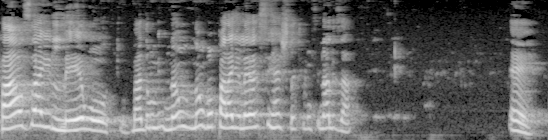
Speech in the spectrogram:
Pausa e lê o outro. Mas não, não, não vou parar de ler esse restante, vamos finalizar. É.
